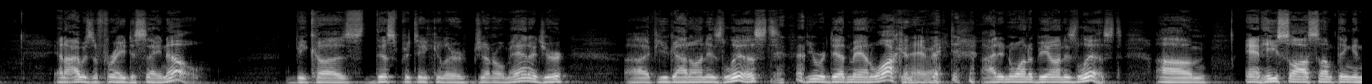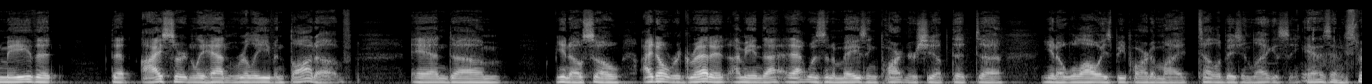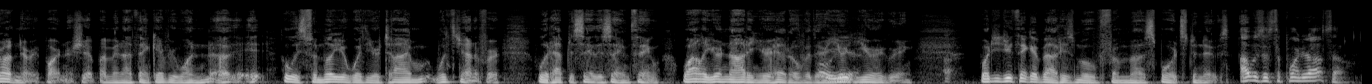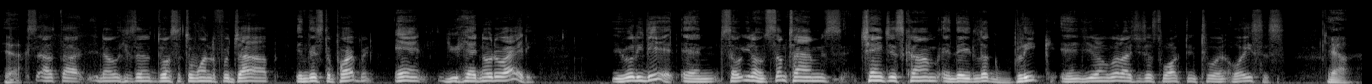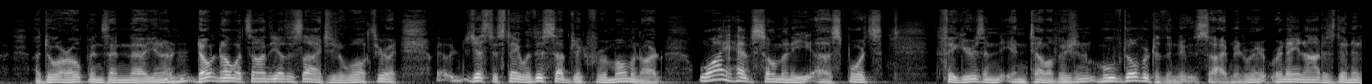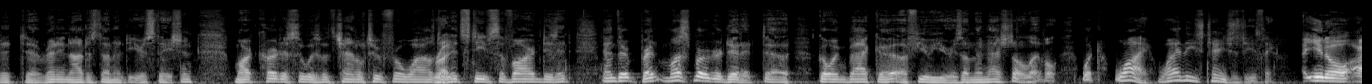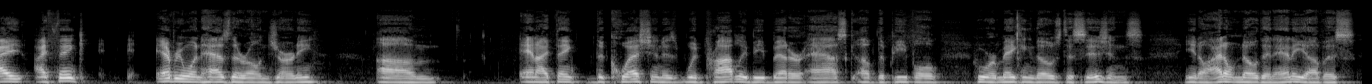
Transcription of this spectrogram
And I was afraid to say no because this particular general manager, uh, if you got on his list, you were dead man walking. right. I didn't want to be on his list. Um, and he saw something in me that that I certainly hadn't really even thought of. And um, you know, so I don't regret it. I mean, that that was an amazing partnership that uh, you know, will always be part of my television legacy. Yeah, it's an extraordinary partnership. I mean, I think everyone uh, who is familiar with your time with Jennifer would have to say the same thing. While you're nodding your head over there, oh, you're, yeah. you're, agreeing. Uh, what did you think about his move from uh, sports to news? I was disappointed also. Yeah. I thought, you know, he's doing such a wonderful job in this department, and you had notoriety. You really did. And so, you know, sometimes changes come and they look bleak, and you don't realize you just walked into an oasis. Yeah. A door opens and uh, you know mm-hmm. don't know what's on the other side. You to walk through it. Just to stay with this subject for a moment, Art. Why have so many uh, sports figures in, in television moved over to the news side. I mean, Rene Knott has done it at uh, Rene Knott has done it at your station. Mark Curtis, who was with Channel Two for a while, right. did it. Steve Savard did it, and there, Brent Musburger did it, uh, going back a, a, few years on the national level. What? Why? Why these changes? Do you think? You know, I I think everyone has their own journey. Um, and I think the question is would probably be better asked of the people who are making those decisions. You know, I don't know that any of us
